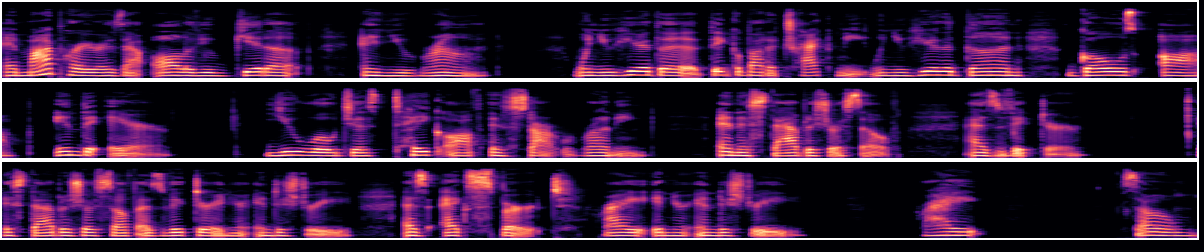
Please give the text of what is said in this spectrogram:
And my prayer is that all of you get up and you run. When you hear the, think about a track meet, when you hear the gun goes off in the air, you will just take off and start running and establish yourself as victor. Establish yourself as victor in your industry, as expert, right? In your industry, right? So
